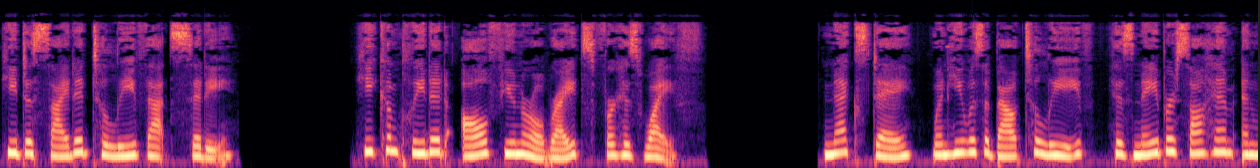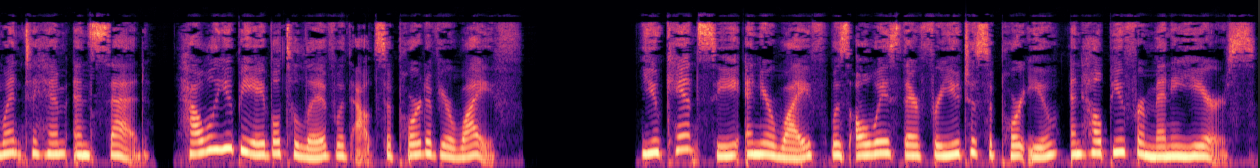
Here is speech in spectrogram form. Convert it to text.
He decided to leave that city. He completed all funeral rites for his wife. Next day, when he was about to leave, his neighbor saw him and went to him and said, How will you be able to live without support of your wife? You can't see and your wife was always there for you to support you and help you for many years.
